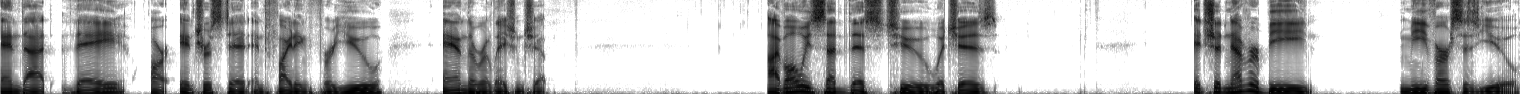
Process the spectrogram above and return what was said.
and that they are interested in fighting for you and the relationship. I've always said this too, which is it should never be me versus you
